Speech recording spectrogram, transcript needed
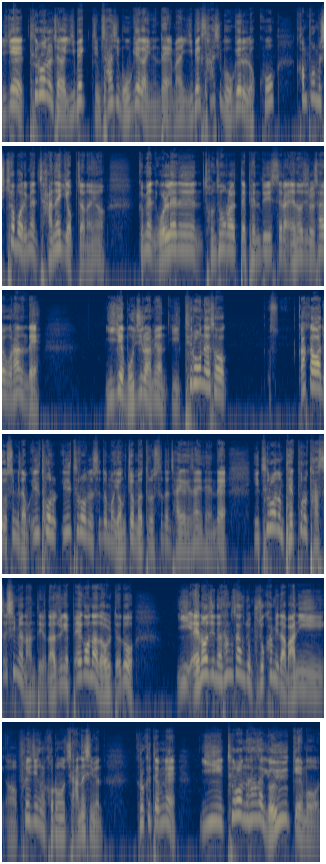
이게 트론을 제가 200 지금 45개가 있는데 만약 245개를 넣고 컨펌을 시켜버리면 잔액이 없잖아요. 그러면 원래는 전송을 할 때 밴드위스랑 에너지를 사용을 하는데 이게 모지라면 이 트론에서 깎아가지고 씁니다. 뭐 1토, 1트론을 쓰든 뭐 0. 몇 트론 쓰든 자기가 계산이 되는데 이 트론은 100%다 쓰시면 안 돼요. 나중에 빼거나 넣을 때도 이 에너지는 항상 좀 부족합니다. 많이 어, 프리징을 걸어놓지 않으시면 그렇기 때문에 이 트론은 항상 여유 있게 뭐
